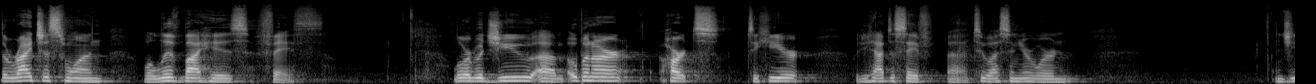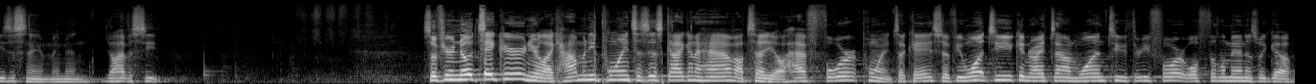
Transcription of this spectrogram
the righteous one will live by his faith. Lord, would you um, open our hearts to hear what you have to say uh, to us in your word? In Jesus' name, amen. Y'all have a seat. So, if you're a note taker and you're like, how many points is this guy going to have? I'll tell you, I'll have four points, okay? So, if you want to, you can write down one, two, three, four. We'll fill them in as we go.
